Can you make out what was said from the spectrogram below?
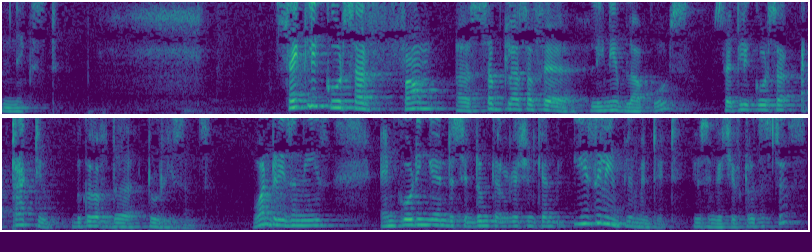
next Cyclic codes are from a subclass of a linear block codes. Cyclic codes are attractive because of the two reasons. One reason is encoding and syndrome calculation can be easily implemented using a shift registers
